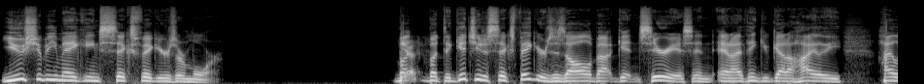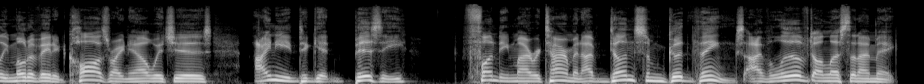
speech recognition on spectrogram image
you should be making six figures or more. But Yes. but to get you to six figures is all about getting serious and and I think you've got a highly highly motivated cause right now which is I need to get busy funding my retirement. I've done some good things. I've lived on less than I make.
